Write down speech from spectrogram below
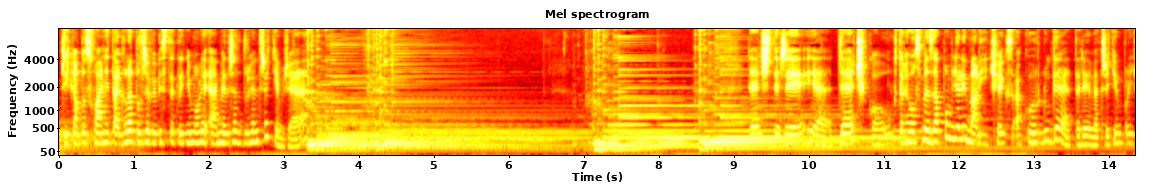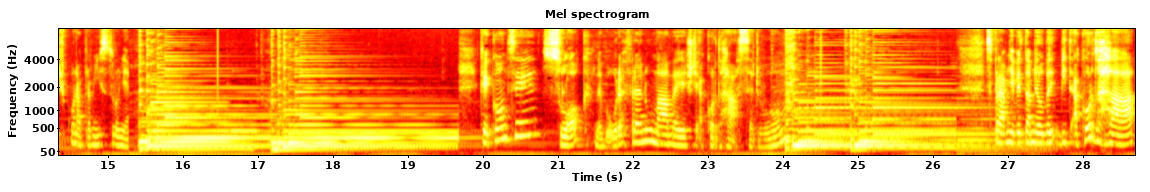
Říkám to schválně takhle, protože vy byste klidně mohli E mi držet v druhém třetím, že? D4 je D, u kterého jsme zapomněli malíček z akordu G, tedy ve třetím políčku na první struně. Ke konci slok nebo u refrénu máme ještě akord H7. Správně by tam měl být akord H,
